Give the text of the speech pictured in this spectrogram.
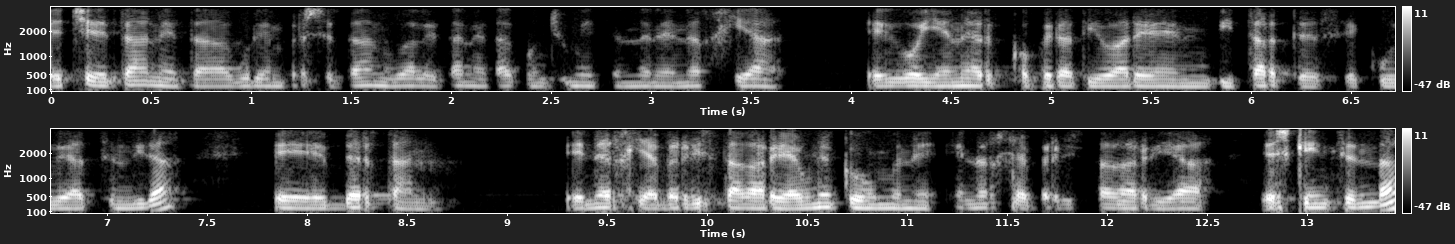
Etxeetan eta gure enpresetan, udaletan eta kontsumitzen den energia egoiener kooperatibaren bitartez ekudeatzen dira, e, bertan energia berriztagarria, uneko energia berriztagarria eskaintzen da,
